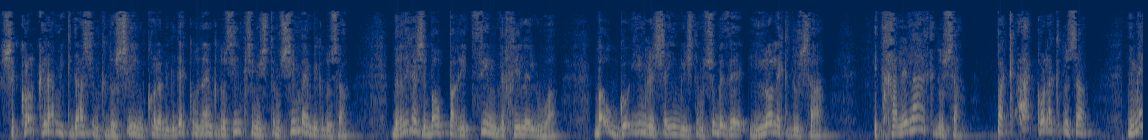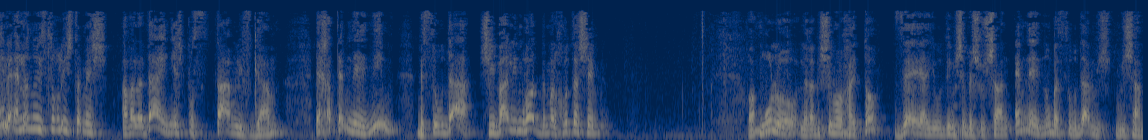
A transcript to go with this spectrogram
שכל כלי המקדש הם קדושים, כל הבגדי כהונה הם קדושים כשמשתמשים בהם בקדושה. ברגע שבאו פריצים וחיללוה, באו גויים רשעים והשתמשו בזה לא לקדושה, התחללה הקדושה, פקעה כל הקדושה. ממילא אין לנו איסור להשתמש, אבל עדיין יש פה טעם לפגם, איך אתם נהנים בסעודה שהיא באה למרוד במלכות השם. אמרו לו, לרבי שמעון חי, טוב, זה היהודים שבשושן, הם נהנו בסעודה משם,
